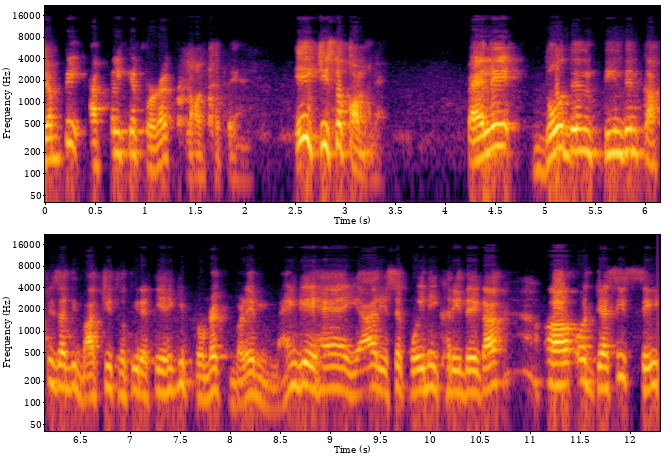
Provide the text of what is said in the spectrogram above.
जब भी एप्पल के प्रोडक्ट लॉन्च होते हैं, एक चीज़ तो कॉमन है पहले दो दिन तीन दिन काफ़ी ज़्यादा बातचीत होती रहती है कि प्रोडक्ट बड़े महँगे हैं यार इसे कोई नहीं खरीदेगा। और जैसी सेल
